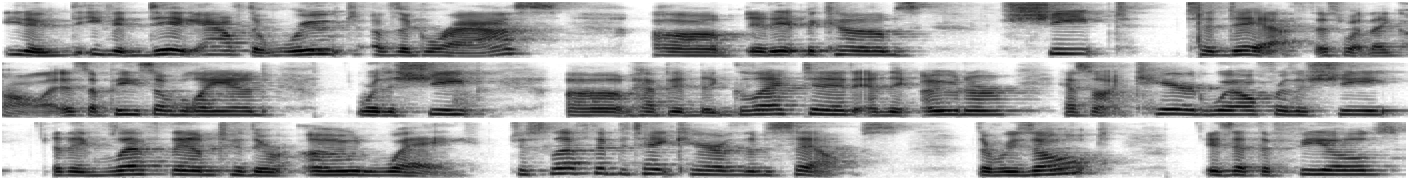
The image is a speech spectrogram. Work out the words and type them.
you know even dig out the root of the grass um, and it becomes sheeped to death, is what they call it. It's a piece of land where the sheep um, have been neglected and the owner has not cared well for the sheep and they've left them to their own way, just left them to take care of themselves. The result is that the fields,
